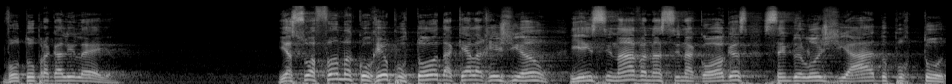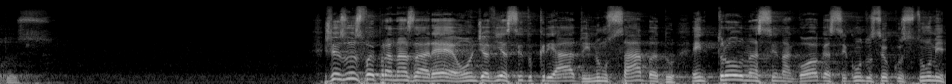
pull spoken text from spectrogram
voltou para Galiléia. E a sua fama correu por toda aquela região e ensinava nas sinagogas, sendo elogiado por todos. Jesus foi para Nazaré, onde havia sido criado, e num sábado entrou na sinagoga, segundo o seu costume,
